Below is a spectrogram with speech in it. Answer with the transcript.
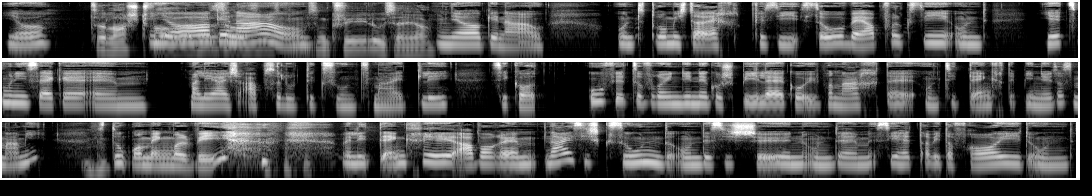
ja. Zur Last fallen, ja, genau. So, aus, aus dem Gefühl raus, ja. Ja, genau. Und darum ist das echt für sie so wertvoll gewesen. Und jetzt muss ich sagen, ähm, Malia ist absolut ein gesundes Mädchen. Sie geht viel zu Freundinnen spielen, übernachten und sie denkt, ich bin nicht als Mami. Mhm. Das tut mir manchmal weh, weil ich denke, aber ähm, nein, es ist gesund und es ist schön und ähm, sie hat da wieder Freude und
